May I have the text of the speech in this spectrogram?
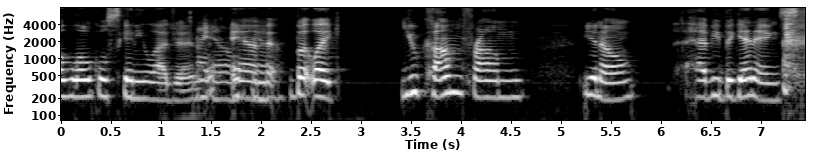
a local skinny legend? I am, and yeah. but like, you come from, you know, heavy beginnings.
